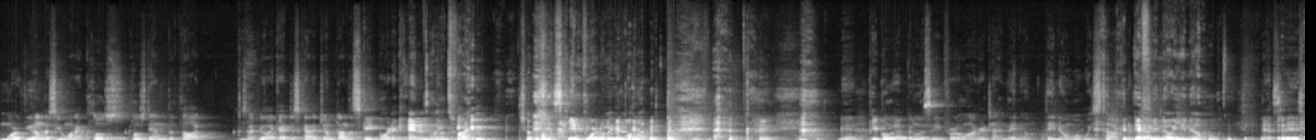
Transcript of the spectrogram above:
more of you, unless you wanna close close down the thought, because I feel like I just kind of jumped on the skateboard again. And No, like, that's fine. Jump on the skateboard all you want. Man, people that have been listening for a longer time, they know they know what we're talking about. If you know, you know. That's it.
